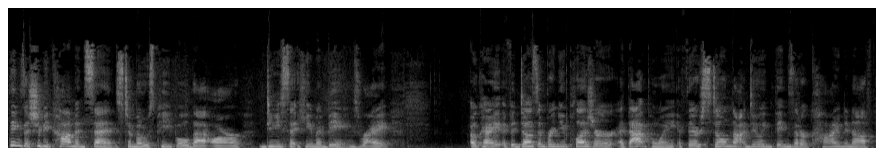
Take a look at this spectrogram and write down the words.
things that should be common sense to most people that are decent human beings, right? Okay, if it doesn't bring you pleasure at that point, if they're still not doing things that are kind enough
